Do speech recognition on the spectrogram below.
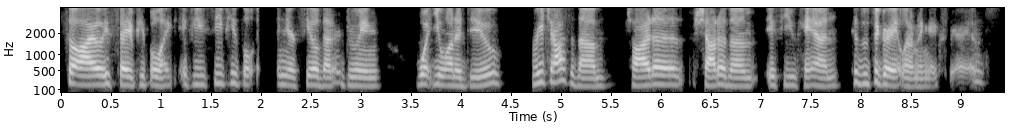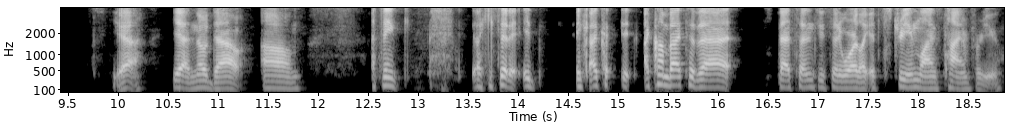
so I always say people like if you see people in your field that are doing what you want to do, reach out to them, try to shadow them if you can, because it's a great learning experience. Yeah, yeah, no doubt. Um, I think, like you said, it, it, it, I, it, I come back to that that sentence you said where like it streamlines time for you.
